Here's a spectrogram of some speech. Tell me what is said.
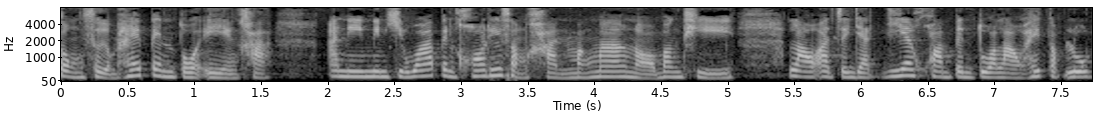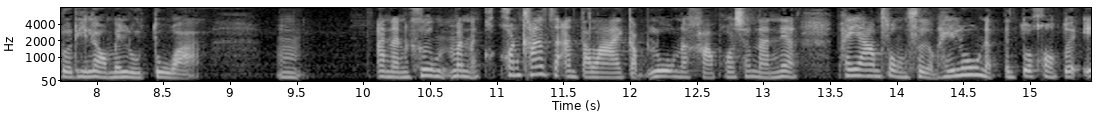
ส่งเสริมให้เป็นตัวเองค่ะ อันนี้มินคิดว่าเป็นข้อที่สำคัญมากๆเนาะบางที เราอาจจะยัดเยียดความเป็นตัวเราให้กับลูกโดยที่เราไม่รู้ตัวอันนั้นคือมันค่อนข้างจะอันตรายกับลูกนะคะ เพราะฉะนั้นเนี่ยพยายามส่งเสริมให้ลูกเนี่ยเป็นตัวของตัวเอ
